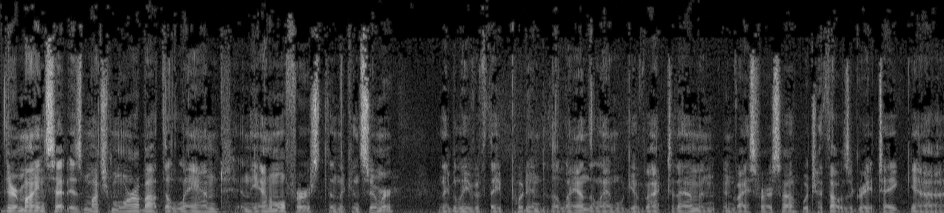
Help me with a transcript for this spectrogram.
their mindset is much more about the land and the animal first than the consumer. And they believe if they put into the land, the land will give back to them, and, and vice versa, which I thought was a great take, uh,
